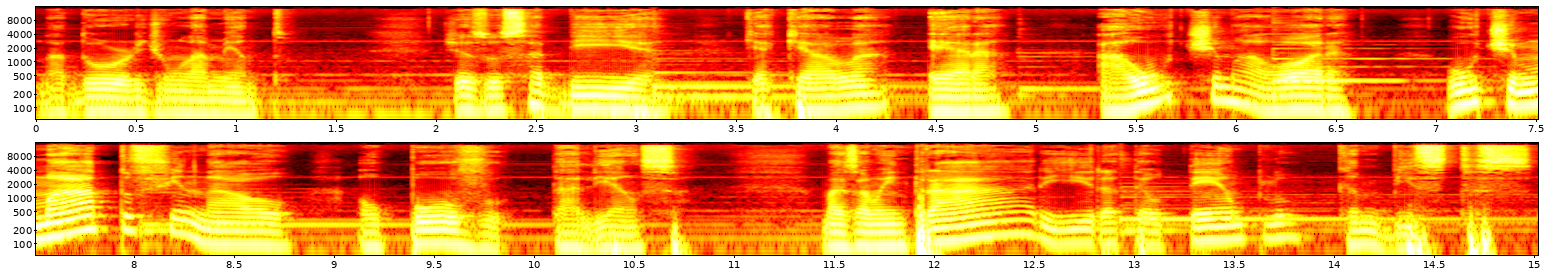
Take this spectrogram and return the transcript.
na dor de um lamento. Jesus sabia que aquela era a última hora, o ultimato final ao povo da aliança. Mas ao entrar e ir até o templo, cambistas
